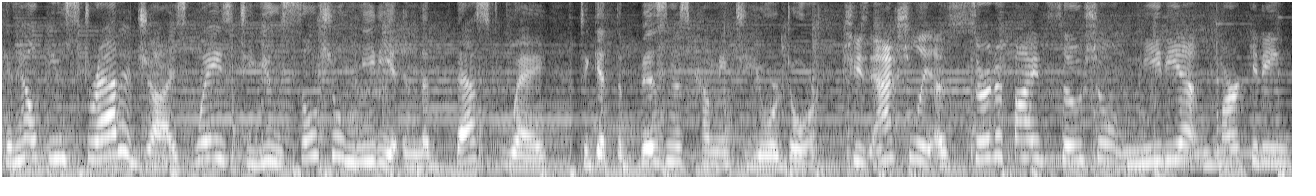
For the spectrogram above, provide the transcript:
can help you strategize ways to use social media in the best way to get the business coming to your door. She's actually a certified social media marketing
